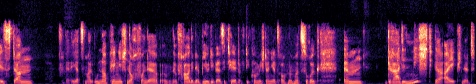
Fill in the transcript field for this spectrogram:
ist dann äh, jetzt mal unabhängig noch von der ähm, Frage der Biodiversität, auf die komme ich dann jetzt auch nochmal zurück, ähm, gerade nicht geeignet,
